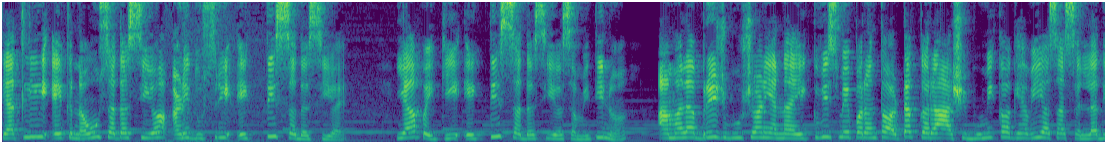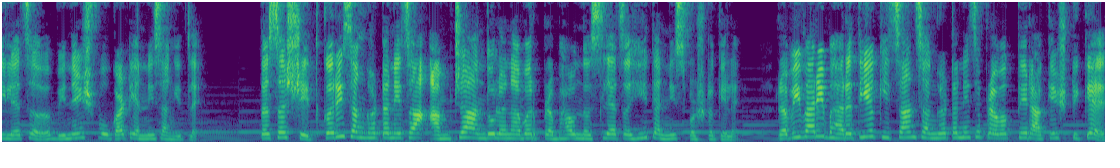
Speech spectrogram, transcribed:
त्यातली एक नऊ सदस्यीय आणि दुसरी एकतीस सदस्यीय आहे. यापैकी एकतीस सदस्यीय समितीनं आम्हाला ब्रिजभूषण यांना एकवीस मे पर्यंत अटक करा अशी भूमिका घ्यावी असा सल्ला दिल्याचं विनेश फोगाट यांनी सांगितलंय. तसंच शेतकरी संघटनेचा आमच्या आंदोलनावर प्रभाव नसल्याचंही त्यांनी स्पष्ट केलंय. रविवारी भारतीय किसान संघटनेचे प्रवक्ते राकेश टिकेत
